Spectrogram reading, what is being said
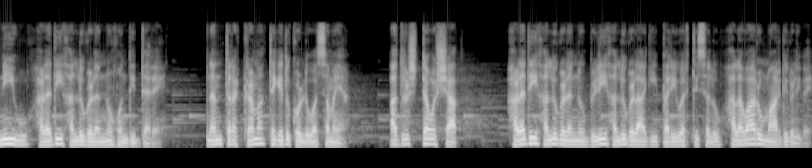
ನೀವು ಹಳದಿ ಹಲ್ಲುಗಳನ್ನು ಹೊಂದಿದ್ದರೆ ನಂತರ ಕ್ರಮ ತೆಗೆದುಕೊಳ್ಳುವ ಸಮಯ. ಅದೃಷ್ಟವಶಾತ್, ಹಳದಿ ಹಲ್ಲುಗಳನ್ನು ಬಿಳಿ ಹಲ್ಲುಗಳಾಗಿ ಪರಿವರ್ತಿಸಲು ಹಲವಾರು ಮಾರ್ಗಗಳಿವೆ.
